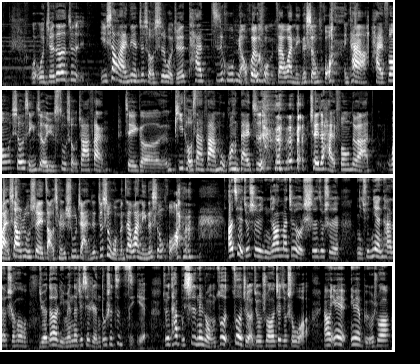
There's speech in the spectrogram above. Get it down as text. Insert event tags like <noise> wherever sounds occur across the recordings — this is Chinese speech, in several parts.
我我觉得就是一上来念这首诗，我觉得它几乎描绘了我们在万宁的生活。<laughs> 你看啊，海风、修行者与素手抓饭，这个披头散发，目光呆滞，<laughs> 吹着海风，对吧？晚上入睡，早晨舒展，这就是我们在万宁的生活啊。而且就是你知道吗？这首诗就是你去念它的时候，觉得里面的这些人都是自己，就是他不是那种作作者，就是说这就是我。然后因为因为比如说，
